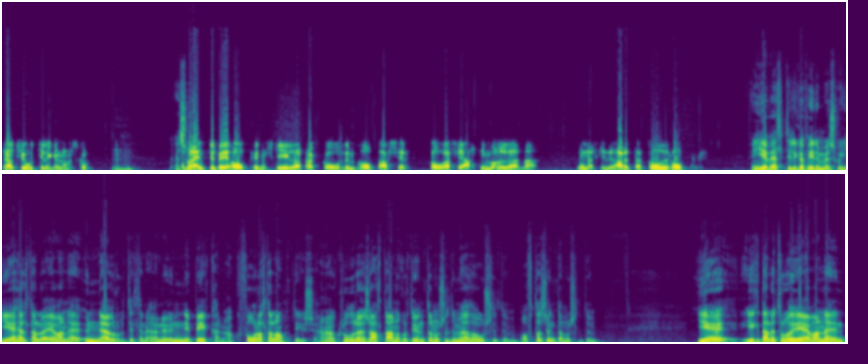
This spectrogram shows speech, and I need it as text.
30 útilegjum náttúrulega, sko. mm -hmm. og svo, bara endur byggði hópinn og skilar bara góðum hóp af sér þó að sé allt í molli þarna núna skilur, það er þetta góður hópur en ég veldi líka fyrir mér sko, ég held alveg ef hann hefði unni Evróputildina, ef hann hefði unni byggarna hann fór alltaf langt í þessu, en hann klúðraði þessu alltaf annarkvort í undanúslitum eða þá úslitum oftast undanúslitum ég, ég get alveg trúið því ef hann hefði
